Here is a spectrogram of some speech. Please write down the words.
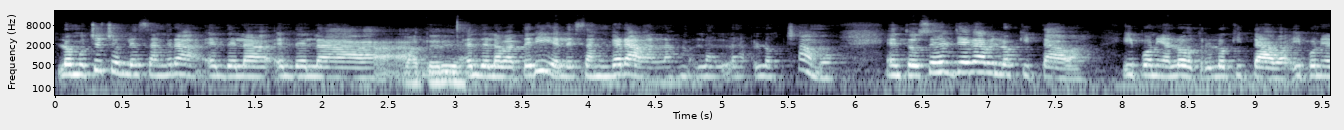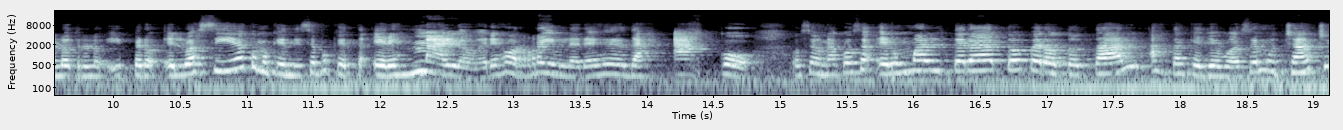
Los muchachos le sangraban, el de la, el de la Batería. el de la batería, le sangraban las- las- las- los chamos. Entonces él llegaba y los quitaba, y ponía el otro, y lo quitaba, y ponía el otro, y lo- y- pero él lo hacía como quien dice, porque eres malo, eres horrible, eres das asco. O sea, una cosa, era un maltrato, pero total, hasta que llegó ese muchacho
